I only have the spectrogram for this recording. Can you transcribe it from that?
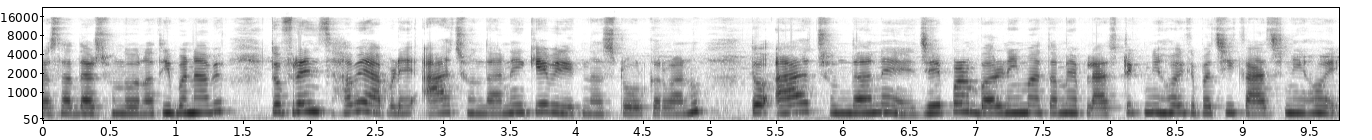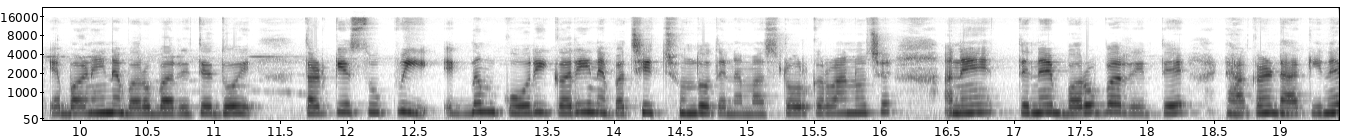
રસાદાર છુંદો નથી બનાવ્યો. તો ફ્રેન્ડ્સ હવે આપણે આ છુંદાને કેવી રીતના સ્ટોર કરવાનું? તો આ છુંદાને જે પણ બરણીમાં તમે પ્લાસ્ટિકની હોય કે પછી કાચની હોય, એ બરણીને બરોબર રીતે ધોઈ તડકે સૂકવી એકદમ કોરી કરીને પછી છૂંદો તેનામાં સ્ટોર કરવાનો છે અને તેને બરોબર રીતે ઢાંકણ ઢાંકીને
